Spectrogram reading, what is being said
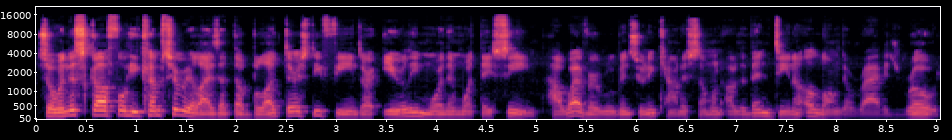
So in the scuffle, he comes to realize that the bloodthirsty fiends are eerily more than what they seem. However, Ruben soon encounters someone other than Dina along the ravaged road.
